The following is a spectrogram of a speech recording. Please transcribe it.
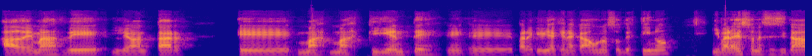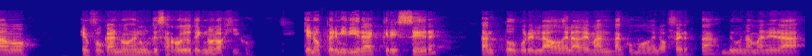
además de levantar eh, más, más clientes eh, para que viajen a cada uno de esos destinos y para eso necesitábamos enfocarnos en un desarrollo tecnológico que nos permitiera crecer tanto por el lado de la demanda como de la oferta de una manera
